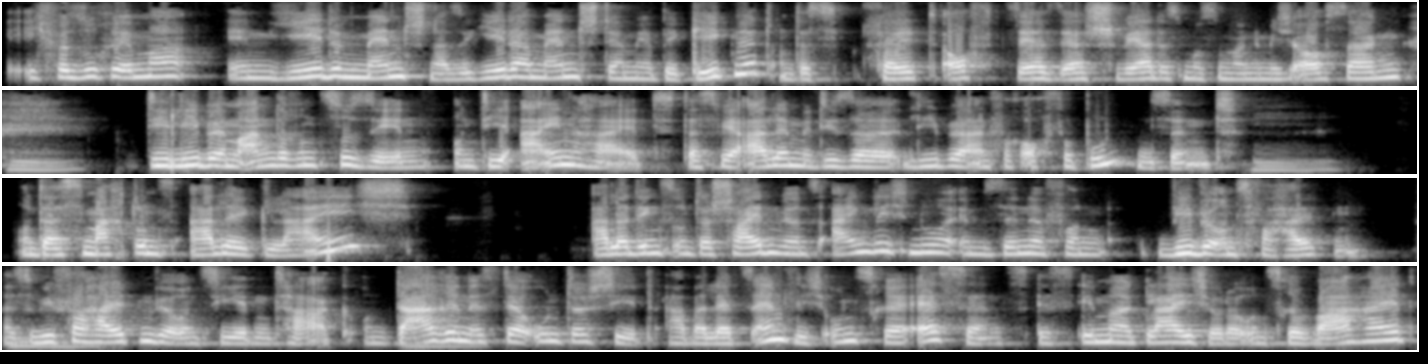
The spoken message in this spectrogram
ich versuche immer in jedem Menschen, also jeder Mensch, der mir begegnet, und das fällt oft sehr, sehr schwer, das muss man nämlich auch sagen, mhm. die Liebe im anderen zu sehen und die Einheit, dass wir alle mit dieser Liebe einfach auch verbunden sind. Mhm. Und das macht uns alle gleich Allerdings unterscheiden wir uns eigentlich nur im Sinne von, wie wir uns verhalten. Also wie mhm. verhalten wir uns jeden Tag? Und darin ist der Unterschied. Aber letztendlich unsere Essenz ist immer gleich oder unsere Wahrheit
